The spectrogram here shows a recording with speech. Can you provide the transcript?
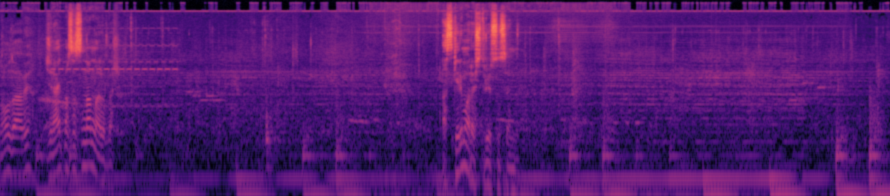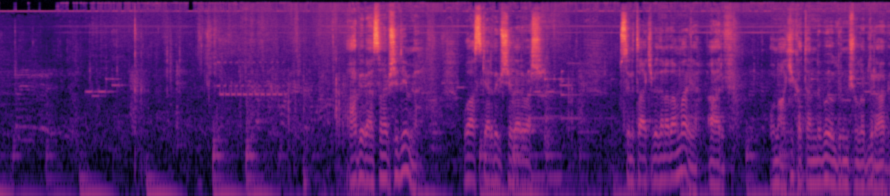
Ne oldu abi? Cinayet masasından mı aradılar? Askeri mi araştırıyorsun sen de? Abi ben sana bir şey diyeyim mi? Bu askerde bir şeyler var. Bu seni takip eden adam var ya Arif. Onu hakikaten de bu öldürmüş olabilir abi.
